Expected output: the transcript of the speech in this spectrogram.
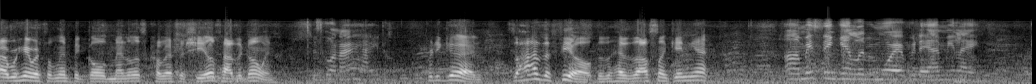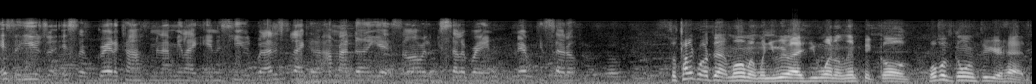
All right, we're here with Olympic gold medalist Claressa Shields. How's it going? It's going on. How you doing? Pretty good. So how does it feel? Does it, has it all sunk in yet? Um, it's sinking a little bit more every day. I mean, like, it's a huge, it's a great accomplishment. I mean, like, and it's huge, but I just feel like uh, I'm not done yet, so I don't really be celebrating. Never can settle. So talk about that moment when you realized you won Olympic gold. What was going through your head?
